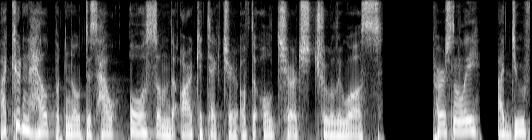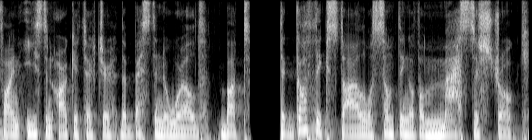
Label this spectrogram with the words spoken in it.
I couldn't help but notice how awesome the architecture of the old church truly was. Personally, I do find Eastern architecture the best in the world, but the Gothic style was something of a masterstroke,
